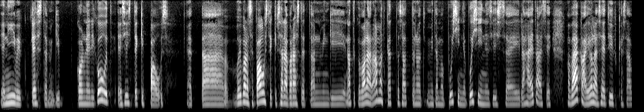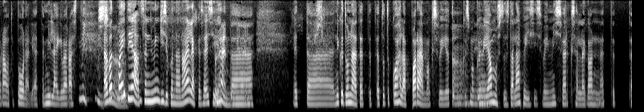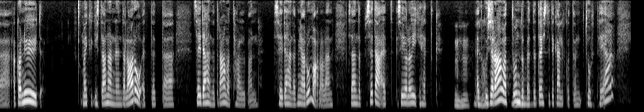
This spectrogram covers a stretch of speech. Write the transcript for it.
ja nii võib kesta mingi kolm-neli kuud ja siis tekib paus. Et äh, võib-olla see paus tekib sellepärast, et on mingi natuke vale raamat kätte sattunud, mida ma pusin ja pusin ja siis ei lähe edasi. ma väga ei ole see tüüp, kes tahab raamatut pooleli jätta millegipärast. vot ma ei tea, see on mingisugune naljakas asi, et äh, et äh, kui tunned, et, et, et oot, kohe läheb paremaks või oot, kas ma, kui ma ei hammusta seda läbi, siis või mis värk sellega on, et, et äh, aga nüüd ma ikkagist annan endale aru, et, et äh, see ei tähenda, et raamat halb on see ei tähenda, et mina rumal olen, see tähendab seda, et see ei ole õige hetk mm. -hmm, et kui see raamat tundub, et ta tõesti tegelikult on suht hea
